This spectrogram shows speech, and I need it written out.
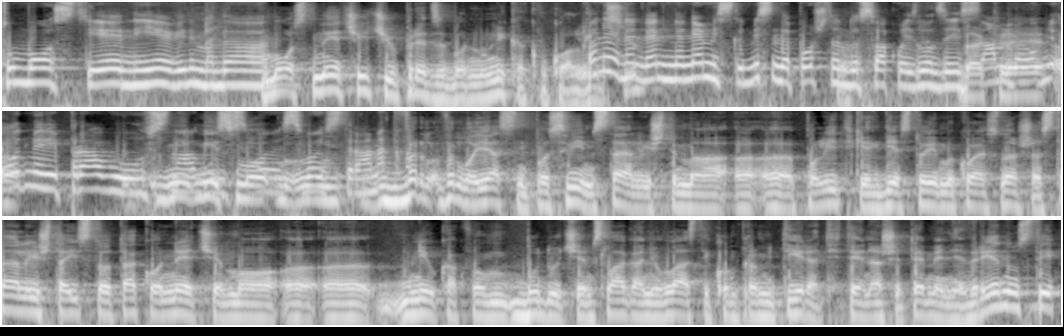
tu most je, nije, vidimo da... Most neće ići u predzabornu nikakvu koaliciju. Pa ne, ne, ne, ne mislim, mislim da je pošteno da svako izlazi i sam, da dakle, odmjeri pravu snagu mi, smo svojih stranaka. Vrlo, vrlo jasni po svim stajalištima politike gdje stojimo koja su naša stajališta, isto tako nećemo ni u kakvom budućem slaganju vlasti kompromitirati te naše temeljne vrijednosti,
